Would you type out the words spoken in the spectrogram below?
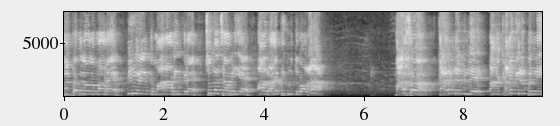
சட்டவிரோதமாக விதிகளுக்கு மாறாக இருக்கிற சுங்கச்சாவடியை அவர் அகற்றி கொடுத்துருவாரா? மாசம் கரண்ட் பில்லு நாங்க கணக்கீடு பண்ணி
